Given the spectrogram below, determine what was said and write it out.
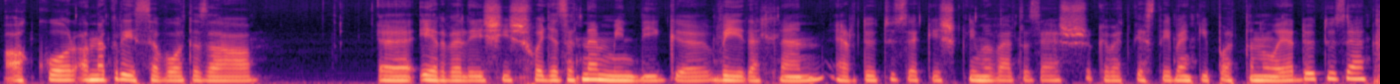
akkor annak része volt az a érvelés is, hogy ezek nem mindig véletlen erdőtüzek és klímaváltozás következtében kipattanó erdőtüzek,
